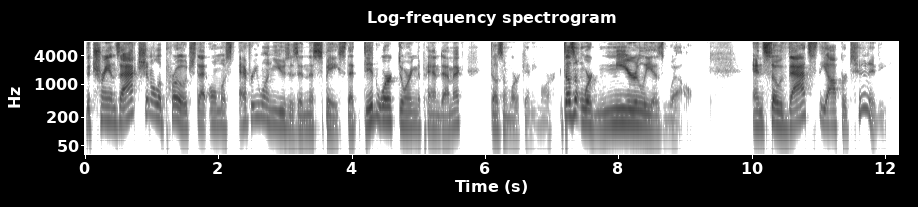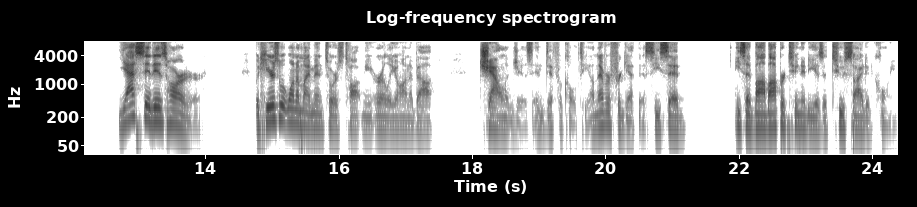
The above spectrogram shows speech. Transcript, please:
The transactional approach that almost everyone uses in this space that did work during the pandemic doesn't work anymore. It doesn't work nearly as well. And so, that's the opportunity. Yes, it is harder. But here's what one of my mentors taught me early on about challenges and difficulty. I'll never forget this. He said, He said, Bob, opportunity is a two sided coin.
